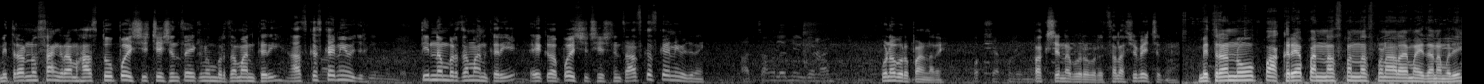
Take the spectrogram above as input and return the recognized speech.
मित्रांनो संग्राम हाच तो पळशी स्टेशनचा एक नंबरचा मानकरी. आज कसं काय नियोजन? तीन नंबरचा मानकरी एक पळशी स्टेशनचा. आज कसं काय नियोजन आहे? आज चांगलं नियोजन आहे. कुणाबरोबर पाळणार आहे? पक्षांना बरोबर आहे. चला शुभेच्छा तुम्हाला. मित्रांनो पाखऱ्या पन्नास पन्नास पण आलाय मैदानामध्ये.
